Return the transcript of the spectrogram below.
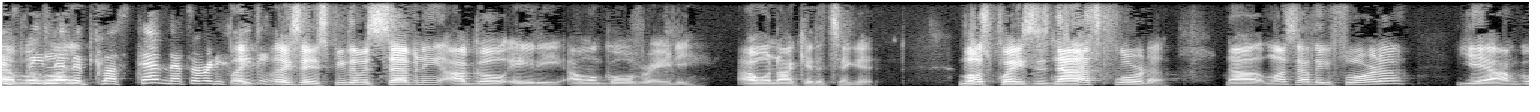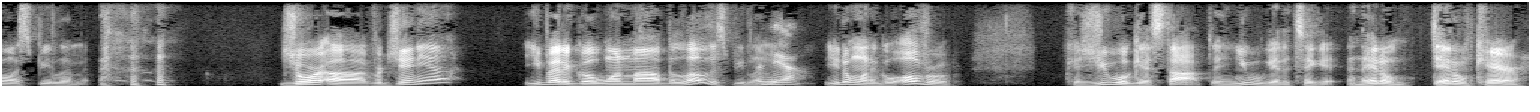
going but speed limit like- plus ten, that's already Like, speeding. like I say, speed limit seventy. I'll go eighty. I won't go over eighty. I will not get a ticket. Most places now that's Florida. Now once I leave Florida, yeah, I'm going speed limit. Georgia, uh, Virginia, you better go one mile below the speed limit. yeah, You don't want to go over because you will get stopped and you will get a ticket, and they don't they don't care.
